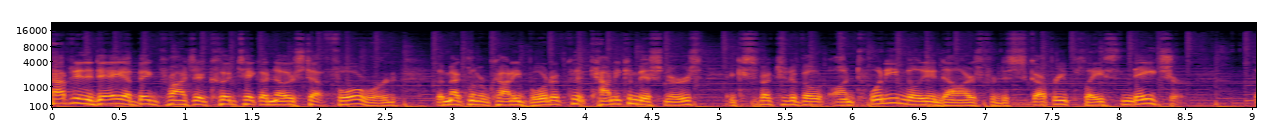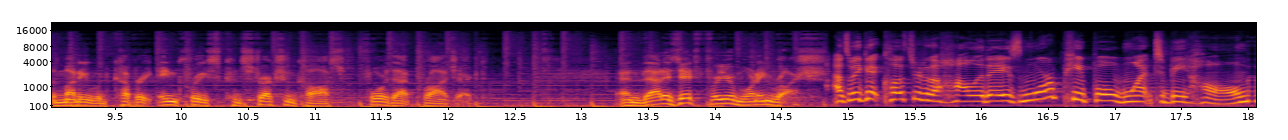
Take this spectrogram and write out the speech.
Happening today, a big project could take another step forward. The Mecklenburg County Board of County Commissioners expected to vote on $20 million for Discovery Place Nature. The money would cover increased construction costs for that project. And that is it for your morning rush. As we get closer to the holidays, more people want to be home.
